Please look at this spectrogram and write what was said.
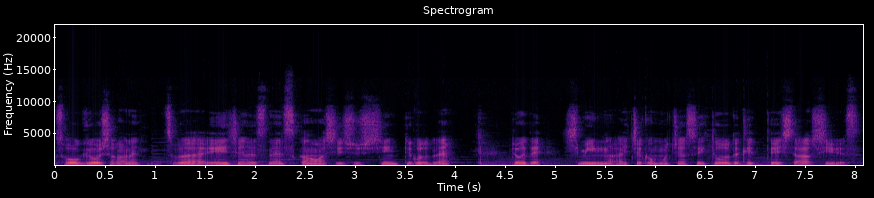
創業者がね、つぶやエイジがですね、須賀川市出身ということでね。というわけで、市民が愛着を持ちやすいということで決定したらしいです。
